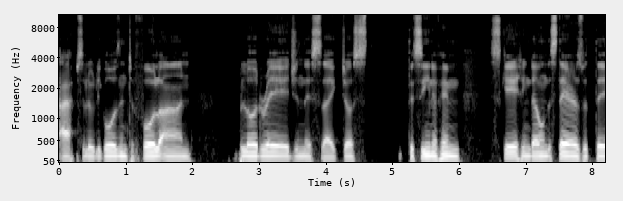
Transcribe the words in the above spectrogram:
absolutely goes into full on blood rage and this like just the scene of him skating down the stairs with the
